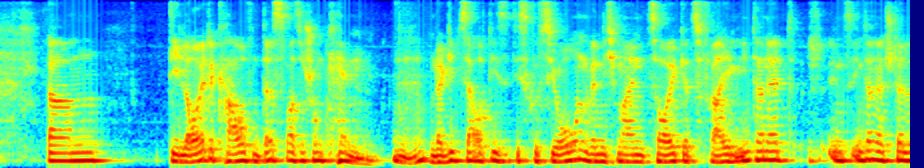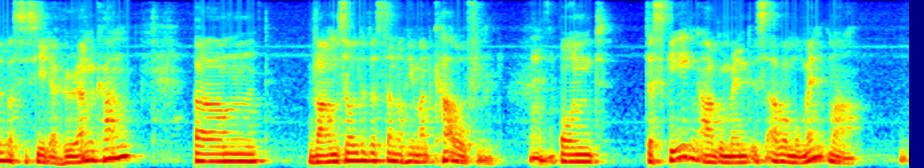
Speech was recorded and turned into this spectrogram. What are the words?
ähm, die Leute kaufen das, was sie schon kennen. Mhm. Und da gibt es ja auch diese Diskussion, wenn ich mein Zeug jetzt frei im Internet ins Internet stelle, dass es jeder hören kann. Ähm, Warum sollte das dann noch jemand kaufen? Mhm. Und das Gegenargument ist aber, Moment mal,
